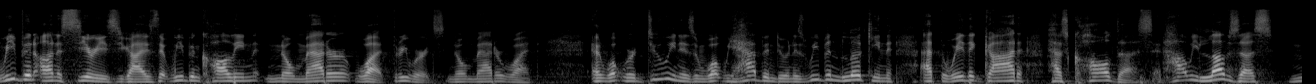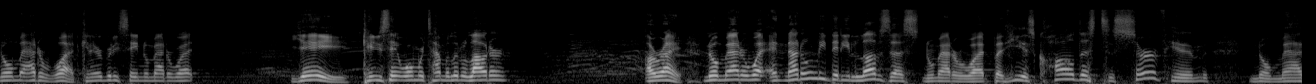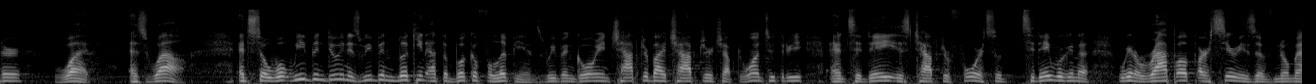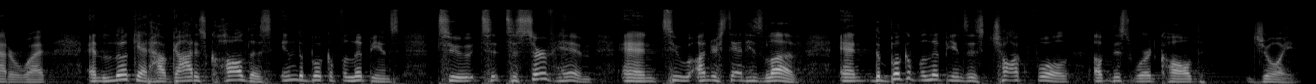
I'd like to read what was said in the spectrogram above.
We've been on a series, you guys, that we've been calling No Matter What. Three words No Matter What. And what we're doing is, and what we have been doing is, we've been looking at the way that God has called us and how He loves us no matter what. Can everybody say no matter what? Yay. Can you say it one more time a little louder? All right. No matter what. And not only that He loves us no matter what, but He has called us to serve Him no matter what as well. And so, what we've been doing is we've been looking at the book of Philippians. We've been going chapter by chapter, chapter one, two, three, and today is chapter four. So, today we're going to we're gonna wrap up our series of No Matter What and look at how God has called us in the book of Philippians to, to, to serve Him and to understand His love. And the book of Philippians is chock full of this word called joy.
